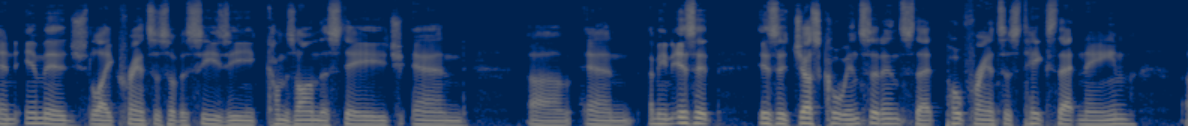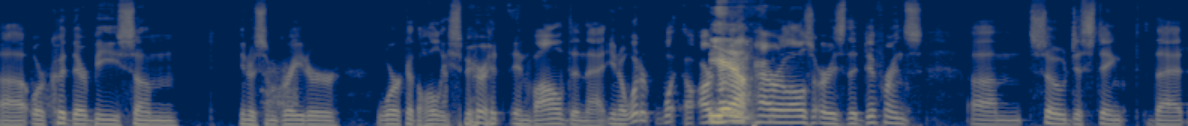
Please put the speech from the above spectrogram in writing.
an image like Francis of Assisi comes on the stage and um, and I mean is it is it just coincidence that Pope Francis takes that name uh, or could there be some you know some greater work of the Holy Spirit involved in that you know what are what are there Yeah. any parallels or is the difference um, so distinct that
